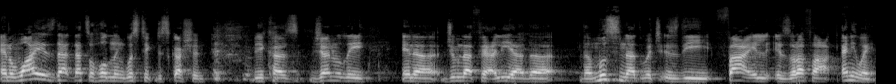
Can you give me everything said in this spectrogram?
And why is that? That's a whole linguistic discussion. Because generally, in a jumla fi'liya, the, the musnad, which is the fa'il, is rafa. Anyway,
